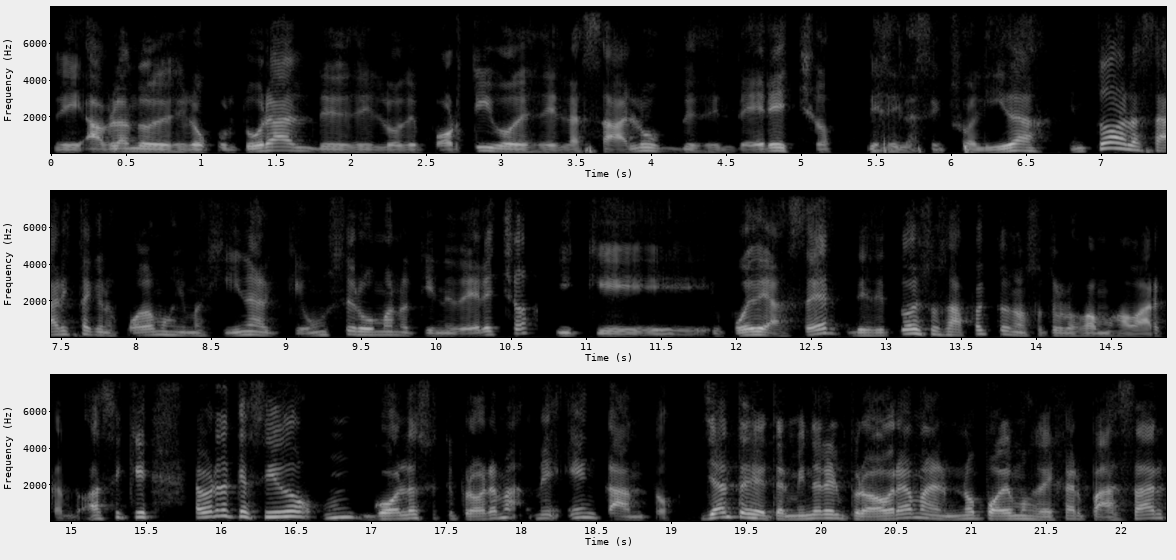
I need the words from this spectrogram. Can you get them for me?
de- hablando desde lo cultural, desde lo deportivo, desde la salud, desde el derecho, desde la sexualidad, en todas las aristas que nos podamos imaginar que un ser humano tiene derecho y que, eh, que puede hacer, desde todos esos aspectos nosotros los vamos abarcando. Así que la verdad que ha sido un golazo este programa, me encantó. Ya antes de terminar el programa, no podemos dejar pasar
